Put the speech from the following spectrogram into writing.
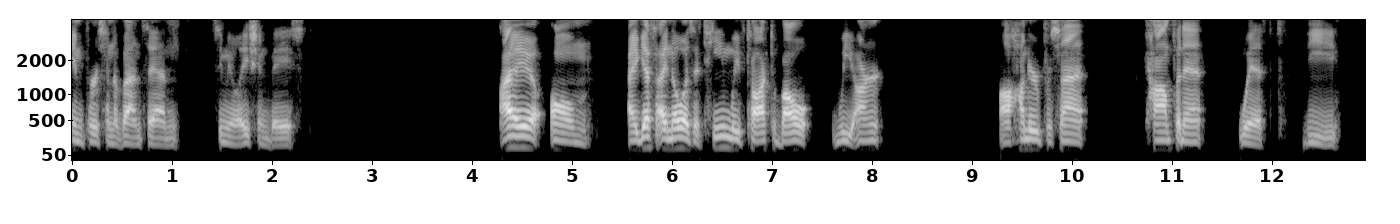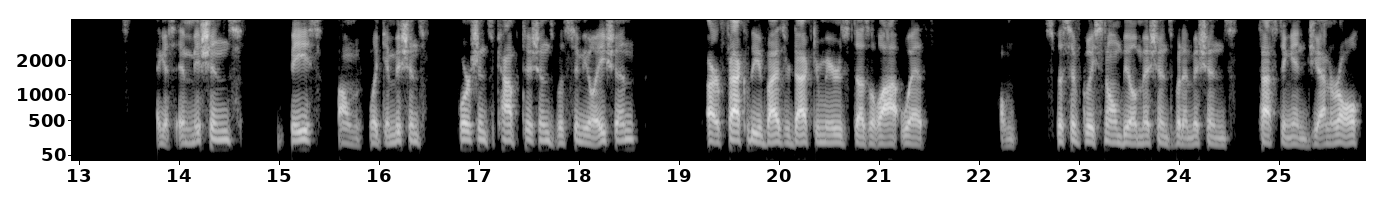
in-person events and simulation based. I um I guess I know as a team we've talked about we aren't hundred percent confident with the I guess emissions base um like emissions portions of competitions with simulation. Our faculty advisor Dr. Mears does a lot with um, specifically snowmobile emissions, but emissions testing in general.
